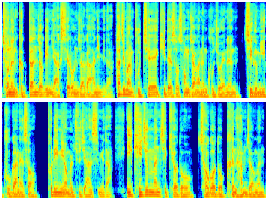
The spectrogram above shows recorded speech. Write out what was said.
저는 극단적인 약세론자가 아닙니다. 하지만 부채에 기대서 성장하는 구조에는 지금 이 구간에서 프리미엄을 주지 않습니다. 이 기준만 지켜도 적어도 큰 함정은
